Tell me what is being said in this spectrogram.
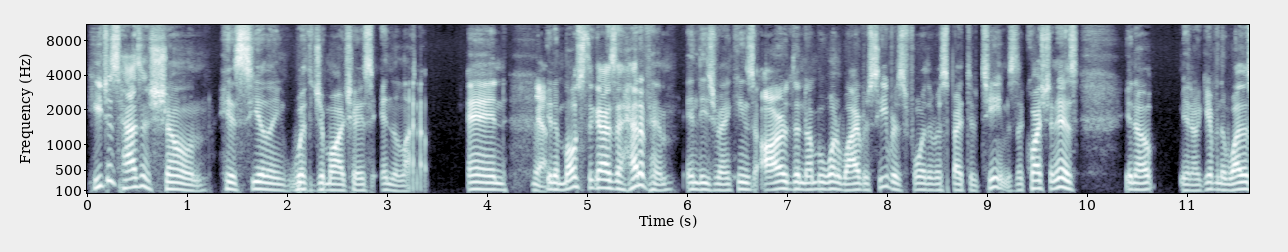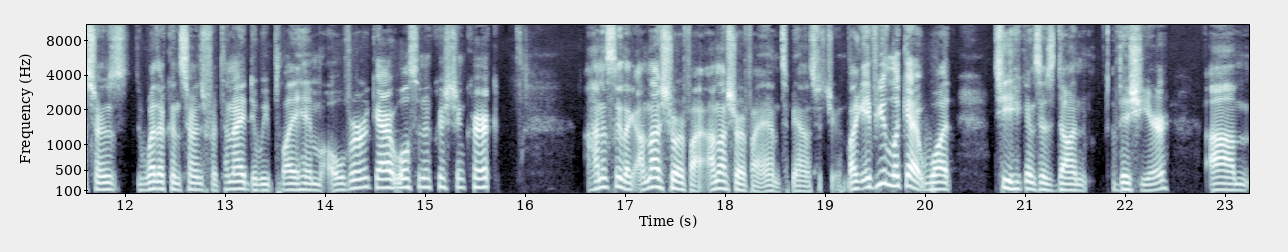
he just hasn't shown his ceiling with Ja'Marr Chase in the lineup. And Yeah. you know, most of the guys ahead of him in these rankings are the number one wide receivers for the respective teams. The question is, you know, you know, given the weather concerns, weather concerns for tonight, do we play him over Garrett Wilson and Christian Kirk? honestly, like I'm not sure if I I'm not sure if I am to be honest with you. Like if you look at what Tee Higgins has done this year, um,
